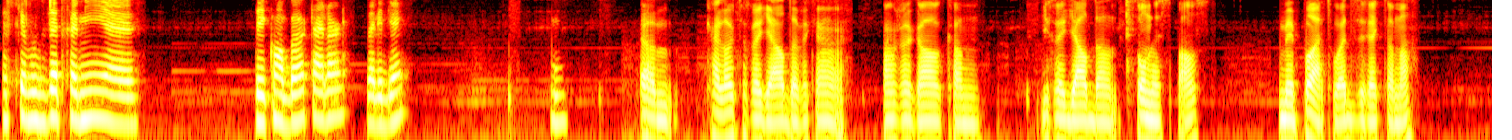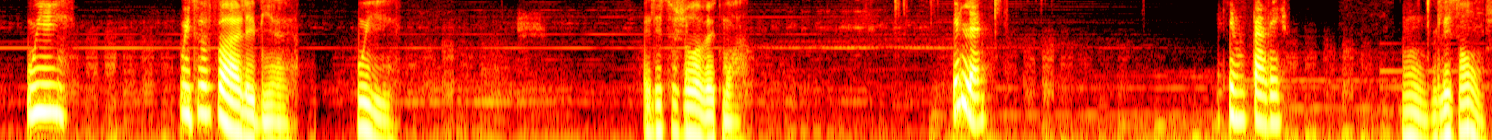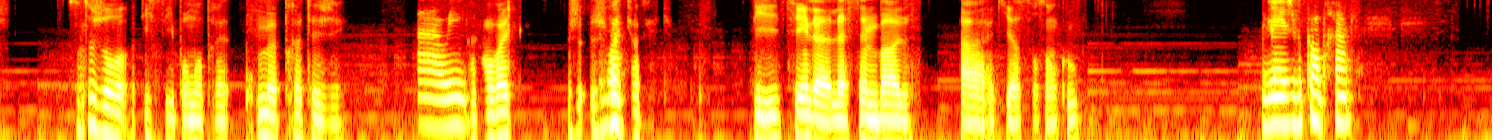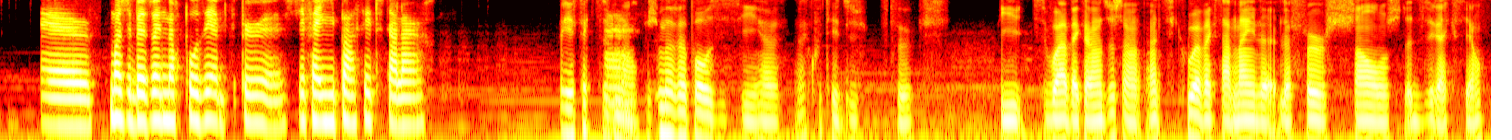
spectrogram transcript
est-ce que vous vous êtes remis euh, des combats, Kyler? Vous allez bien? euh, Kyler te regarde avec un, un regard comme il regarde dans ton espace, mais pas à toi directement. Oui, oui, tout va aller bien. Oui. Elle est toujours avec moi. Il? Qui vous parlez? Hmm, les anges sont toujours ici pour me, protéger. Ah oui. Donc, on va être. Je, je vais être correct. Puis il tient le, le symbole euh, qu'il a sur son cou. Bien, je vous comprends. Euh, moi, j'ai besoin de me reposer un petit peu. euh, J'ai failli y passer tout à l'heure. Effectivement, je me repose ici, euh, à côté du feu. Puis tu vois, avec un, juste un, un petit coup avec sa main, le, le feu change de direction.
